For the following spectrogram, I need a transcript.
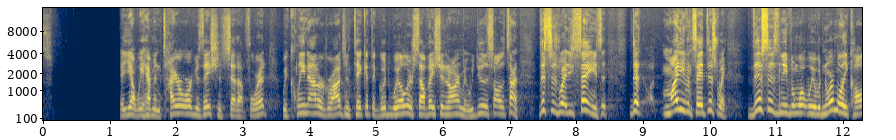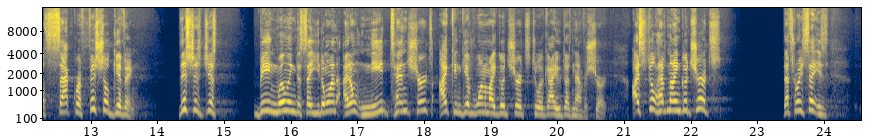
Yeah, we have entire organizations set up for it. We clean out our garage and take it to Goodwill or Salvation Army. We do this all the time. This is what he's saying. He that, might even say it this way. This isn't even what we would normally call sacrificial giving. This is just being willing to say, you know what, I don't need 10 shirts. I can give one of my good shirts to a guy who doesn't have a shirt. I still have nine good shirts. That's what he's saying. Is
